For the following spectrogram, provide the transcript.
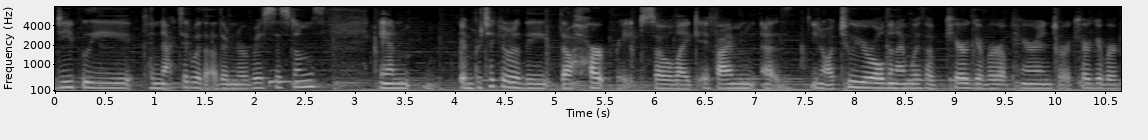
deeply connected with other nervous systems. And in particular, the, the heart rate. So, like if I'm, a, you know, a two year old and I'm with a caregiver, a parent, or a caregiver,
